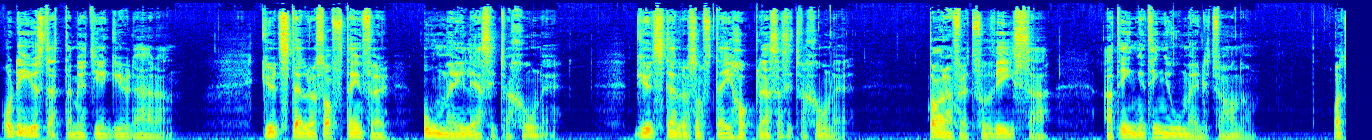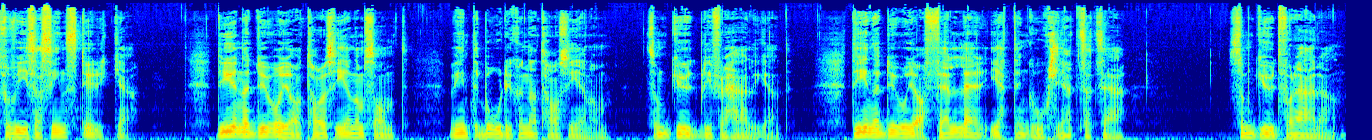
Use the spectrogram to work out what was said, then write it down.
Och det är just detta med att ge Gud äran. Gud ställer oss ofta inför omöjliga situationer. Gud ställer oss ofta i hopplösa situationer. Bara för att få visa att ingenting är omöjligt för honom. Och att få visa sin styrka. Det är ju när du och jag tar oss igenom sånt vi inte borde kunna ta oss igenom som Gud blir förhärligad. Det är när du och jag fäller jätten Goliat så att säga. Som Gud får äran.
